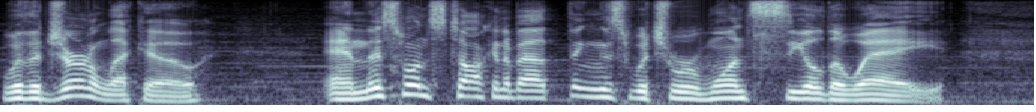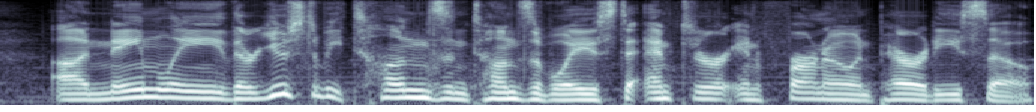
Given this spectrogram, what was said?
with a journal echo. And this one's talking about things which were once sealed away. Uh, namely, there used to be tons and tons of ways to enter Inferno and Paradiso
